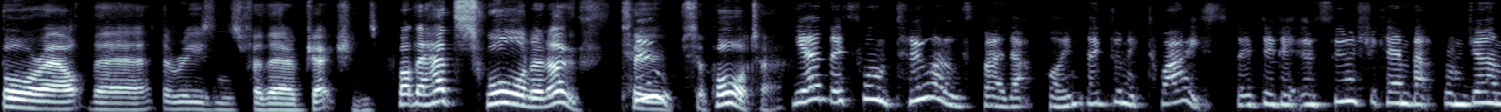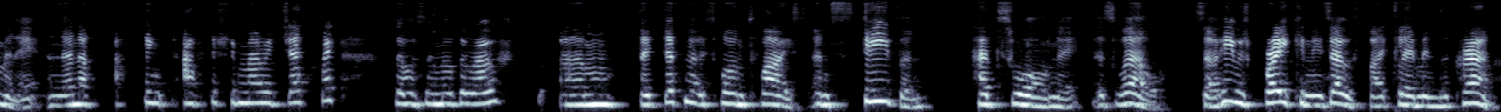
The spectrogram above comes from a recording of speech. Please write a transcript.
bore out their the reasons for their objections. But they had sworn an oath to support her. Yeah, they'd sworn two oaths by that point. They'd done it twice. They did it as soon as she came back from Germany, and then I, I think after she married Geoffrey, there was another oath. Um, they'd definitely sworn twice, and Stephen had sworn it as well. So he was breaking his oath by claiming the crown.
